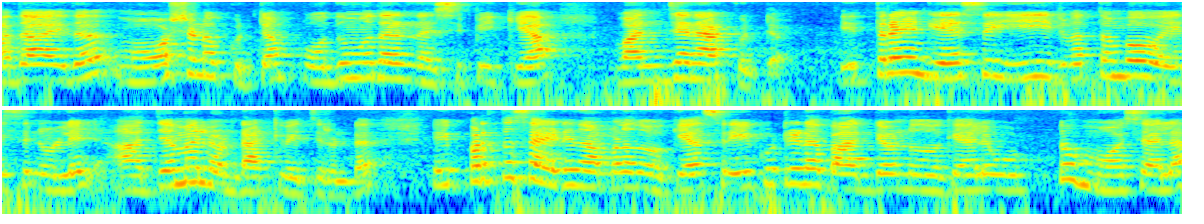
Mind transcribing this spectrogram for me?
അതായത് മോഷണക്കുറ്റം പൊതുമുതൽ നശിപ്പിക്കുക വഞ്ചനാക്കുറ്റം. ഇത്രയും കേസ് ഈ ഇരുപത്തൊമ്പത് വയസ്സിനുള്ളിൽ അജമൽ ഉണ്ടാക്കി വെച്ചിട്ടുണ്ട്. ഇപ്പുറത്തെ സൈഡിൽ നമ്മൾ നോക്കിയാൽ ശ്രീകുട്ടിയുടെ ബാക്ക്ഗ്രൗണ്ട് നോക്കിയാൽ ഒട്ടും മോശമല്ല.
